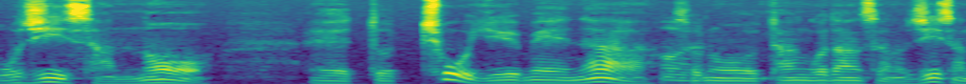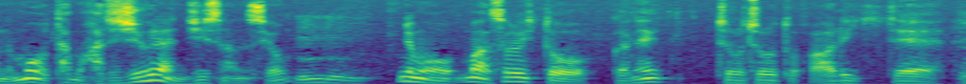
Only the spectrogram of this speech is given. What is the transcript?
おじいさんの、えー、と超有名なはい。その単語ダンサーのじいさんでもう多分80ぐらいのじいさんですよ。うん。でもまあその人がねちょろちょろとか歩いてて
